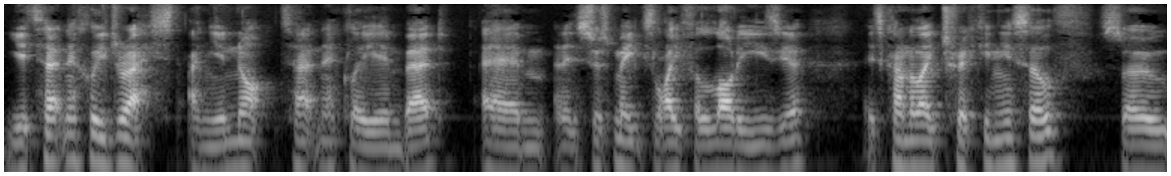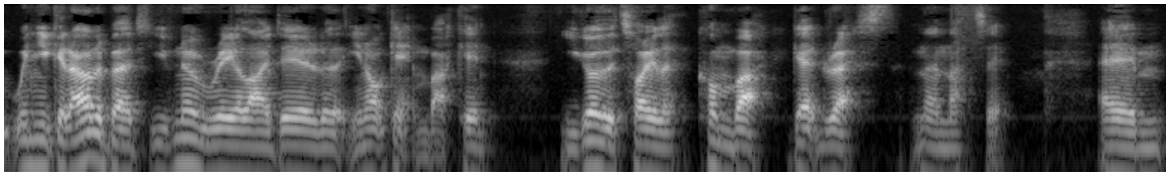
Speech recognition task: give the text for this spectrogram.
you're technically dressed and you're not technically in bed. Um, and it just makes life a lot easier it's kind of like tricking yourself. So when you get out of bed, you've no real idea that you're not getting back in. You go to the toilet, come back, get dressed, and then that's it. Um,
